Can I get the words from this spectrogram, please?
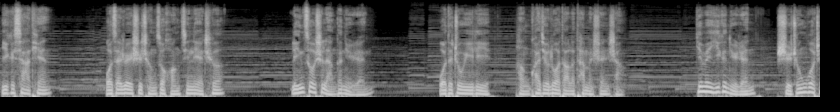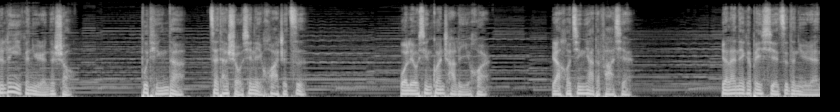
一个夏天，我在瑞士乘坐黄金列车，邻座是两个女人，我的注意力很快就落到了他们身上，因为一个女人始终握着另一个女人的手，不停的在她手心里画着字。我留心观察了一会儿，然后惊讶的发现，原来那个被写字的女人，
